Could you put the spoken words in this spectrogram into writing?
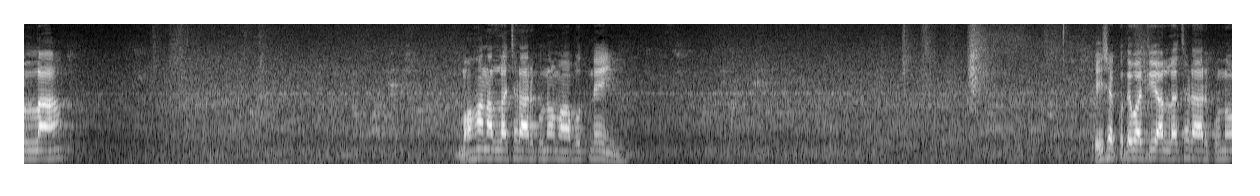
আল্লাহ মহান আল্লাহ ছাড়া আর কোনো মাহবুত নেই। এই সাক্ষ্য দেওয়া যে আল্লাহ ছাড়া আর কোনো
